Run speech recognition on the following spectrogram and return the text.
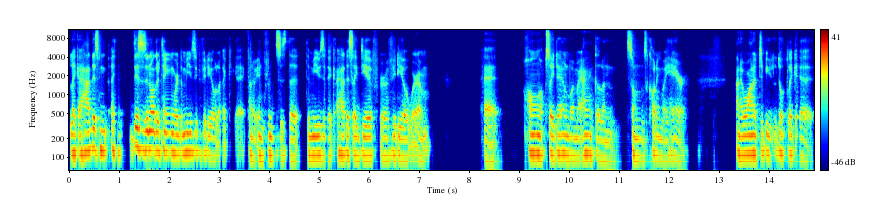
like I had this. I, this is another thing where the music video like uh, kind of influences the the music. I had this idea for a video where I'm uh, hung upside down by my ankle and someone's cutting my hair, and I wanted to be look like a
